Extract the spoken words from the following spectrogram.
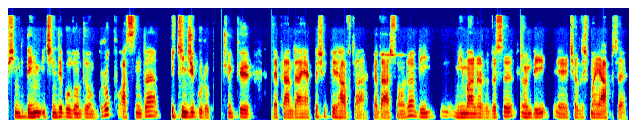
Şimdi benim içinde bulunduğum grup aslında ikinci grup. Çünkü depremden yaklaşık bir hafta kadar sonra bir Mimarlar Odası ön bir e, çalışma yaptı.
